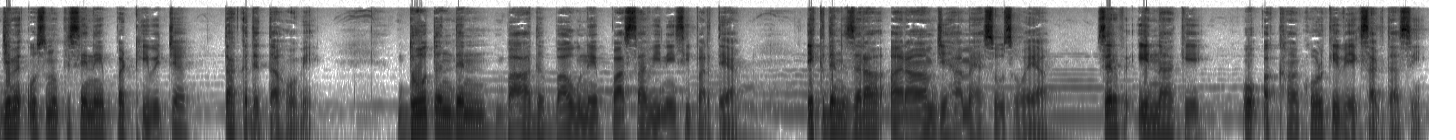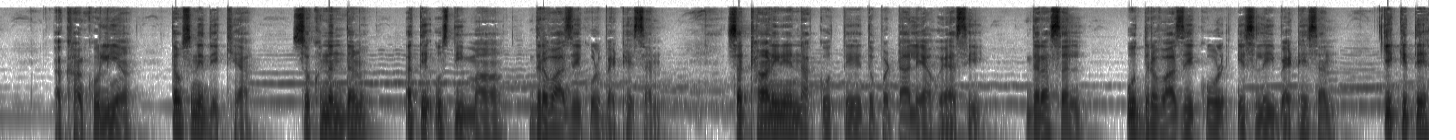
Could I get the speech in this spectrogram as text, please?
ਜਿਵੇਂ ਉਸ ਨੂੰ ਕਿਸੇ ਨੇ ਪੱਠੀ ਵਿੱਚ ਧੱਕ ਦਿੱਤਾ ਹੋਵੇ। ਦੋ ਤਿੰਨ ਦਿਨ ਬਾਅਦ ਬਾਉ ਨੇ ਪਾਸਾ ਵੀ ਨਹੀਂ ਸੀ ਪਰਤਿਆ। ਇੱਕ ਦਿਨ ਜ਼ਰਾ ਆਰਾਮ ਜਿਹਾ ਮਹਿਸੂਸ ਹੋਇਆ। ਸਿਰਫ ਇੰਨਾ ਕਿ ਉਹ ਅੱਖਾਂ ਖੋਲ ਕੇ ਵੇਖ ਸਕਦਾ ਸੀ। ਅੱਖਾਂ ਖੋਲੀਆਂ ਤਾਂ ਉਸਨੇ ਦੇਖਿਆ ਸੁਖਨੰਦਨ ਅਤੇ ਉਸ ਦੀ ਮਾਂ ਦਰਵਾਜ਼ੇ ਕੋਲ ਬੈਠੇ ਸਨ। ਸਠਾਣੀ ਨੇ ਨੱਕ ਉੱਤੇ ਦੁਪੱਟਾ ਲਿਆ ਹੋਇਆ ਸੀ। ਦਰਅਸਲ, ਉਹ ਦਰਵਾਜ਼ੇ ਕੋਲ ਇਸ ਲਈ ਬੈਠੇ ਸਨ ਕਿ ਕਿਤੇ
